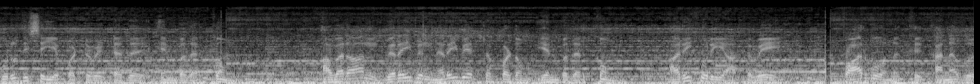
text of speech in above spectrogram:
உறுதி செய்யப்பட்டுவிட்டது என்பதற்கும் அவரால் விரைவில் நிறைவேற்றப்படும் என்பதற்கும் அறிகுறியாகவே பார்வோனுக்கு கனவு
